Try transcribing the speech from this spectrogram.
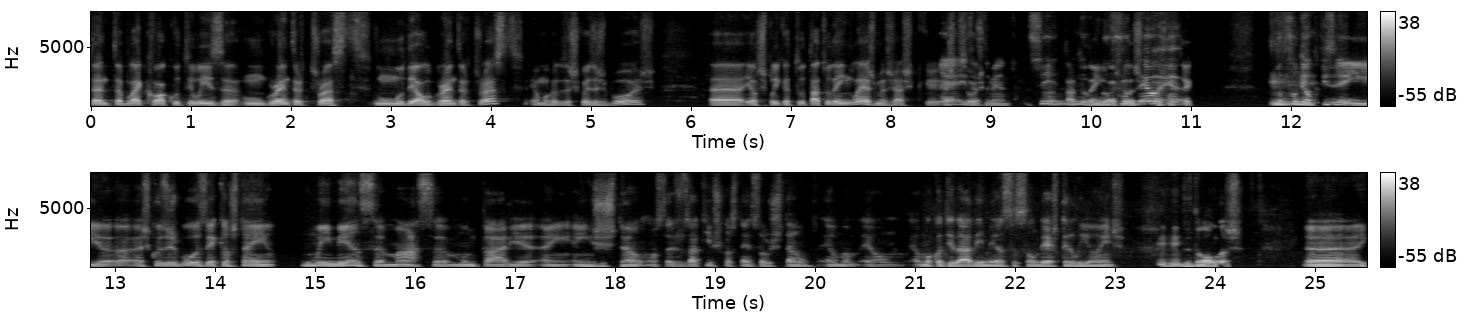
Portanto, a BlackRock utiliza um Grantor Trust, um modelo Grantor Trust, é uma das coisas boas. Uh, ele explica tudo, está tudo em inglês, mas acho que as é, pessoas. Exatamente. Sim, está tudo no, em inglês, no fundo, é, é, no fundo é o que diz aí. As coisas boas é que eles têm uma imensa massa monetária em, em, gestão, ou seja, os ativos que eles têm sob gestão é uma, é, um, é uma quantidade imensa, são 10 trilhões uhum. de dólares, uh, e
